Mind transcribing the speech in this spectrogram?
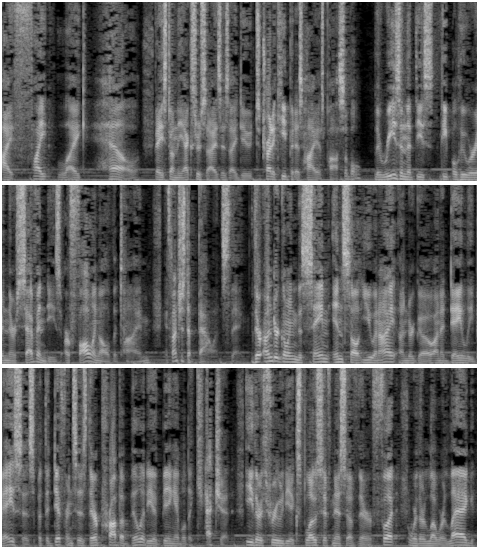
I fight like hell based on the exercises I do to try to keep it as high as possible. The reason that these people who are in their 70s are falling all the time, it's not just a balance thing. They're undergoing the same insult you and I undergo on a daily basis, but the difference is their probability of being able to catch it, either through the explosiveness of their foot or their lower leg,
